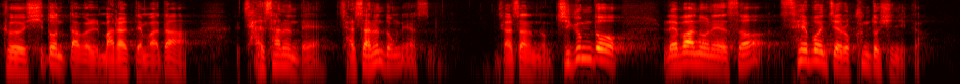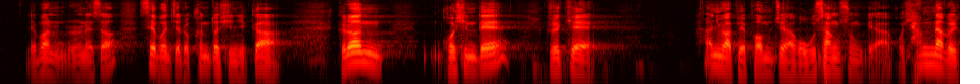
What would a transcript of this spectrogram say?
그 시돈 땅을 말할 때마다 잘 사는데 잘 사는 동네였습니다. 잘 사는 동네. 지금도 레바논에서 세 번째로 큰 도시니까 레바논에서 세 번째로 큰 도시니까 그런 곳인데 그렇게 하나님 앞에 범죄하고 우상 숭배하고 향락을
